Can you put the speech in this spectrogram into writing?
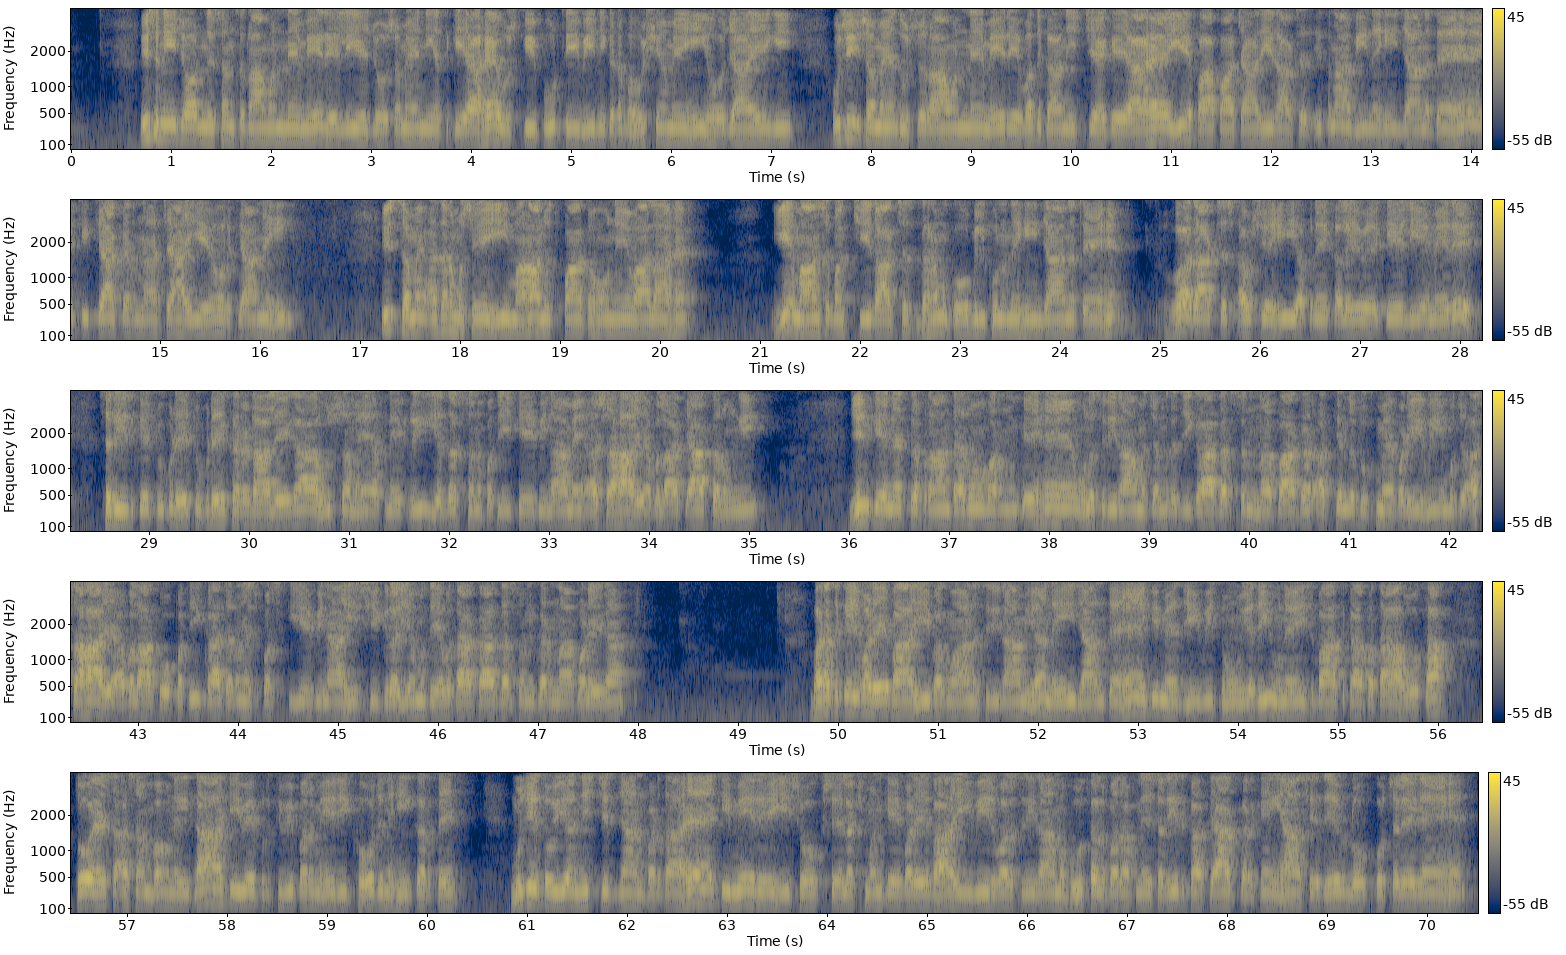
इस नीच और निशंस रावण ने मेरे लिए जो समय नियत किया है, उसकी पूर्ति भी निकट भविष्य में ही हो जाएगी। उसी समय दुष्ट रावण ने मेरे वध का निश्चय किया है। ये पापाचारी राक्षस इतना भी नहीं जानते हैं कि क्या करना चाहिए और क्या नहीं। इस समय अधर्म से ही महान उत्पात होने वाला है। ये मांस मक्षी राक्षस धर्म को बिल्कुल नहीं जानते हैं। वह राक्षस अवश्य ही अपने कलेवे के लिए मेरे शरीर के टुकड़े टुकड़े कर डालेगा। उस समय अपने प्रिय दर्शन पति के बिना मैं असहाय बला क्या करूँगी? जिनके नेत्र प्रांत अरुण वर्ण के हैं, उन श्री रामचंद्र जी का दर्शन न पाकर अत्यंत दुख में पड़ी हुई मुझ असहाय अबला को पति का चरण स्पर्श किए बिना ही शीघ्र यम देवता का दर्शन करना पड़ेगा। भरत के बड़े भाई भगवान श्री राम यह नहीं जानते हैं कि मैं जीवित हूँ। यदि उन्हें इस बात का पता होता तो ऐसा संभव नहीं था कि वे पृथ्वी पर मेरी खोज नहीं करते। मुझे तो यह निश्चित जान पड़ता है कि मेरे ही शोक से लक्ष्मण के बड़े भाई वीरवर श्री राम भूतल पर अपने शरीर का त्याग करके यहाँ से देवलोक को चले गए हैं।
